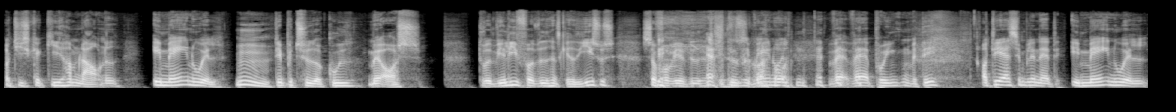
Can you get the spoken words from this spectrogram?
og de skal give ham navnet Emmanuel. Mm. Det betyder Gud med os. Du ved, vi har lige fået at vide, at han skal hedde Jesus, så får vi at vide, at han skal hedde Emmanuel. Hvad, hvad er pointen med det? Og det er simpelthen, at Emmanuel,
